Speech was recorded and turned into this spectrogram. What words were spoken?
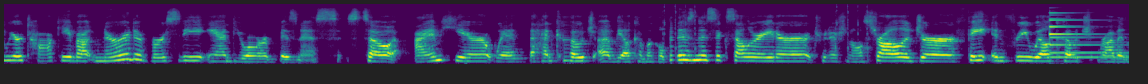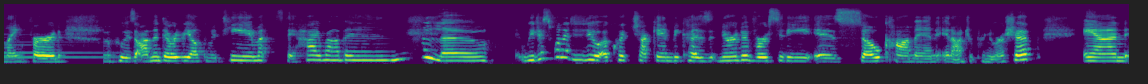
we are talking about neurodiversity and your business. So I am here with the head coach of the Alchemical Business Accelerator, traditional astrologer, fate and free will coach, Robin Langford, who is on the Dirty Alchemy team. Say hi, Robin. Hello we just wanted to do a quick check in because neurodiversity is so common in entrepreneurship. And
